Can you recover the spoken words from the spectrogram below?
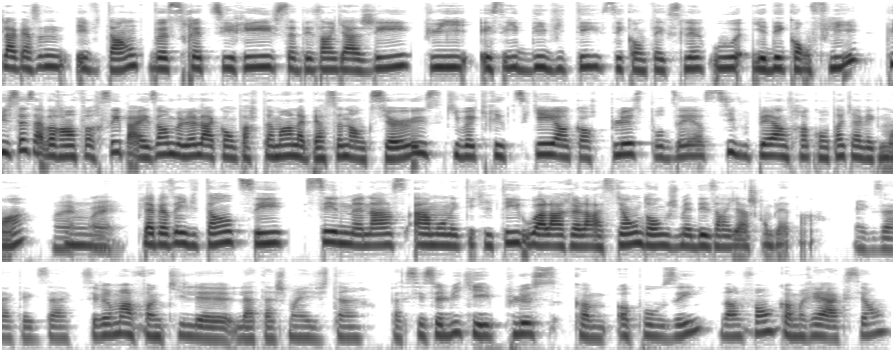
La personne évitante va se retirer, se désengager, puis essayer d'éviter ces contextes-là où il y a des conflits. Puis ça, ça va renforcer, par exemple, là, le comportement de la personne anxieuse qui va critiquer encore plus pour dire, s'il vous plaît, entre en contact avec moi. Ouais, Hmm. ouais. Puis la personne évitante, c'est, c'est une menace à mon intégrité ou à la relation, donc je me désengage complètement. Exact, exact. C'est vraiment funky l'attachement évitant. Parce que c'est celui qui est plus comme opposé, dans le fond, comme réaction.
